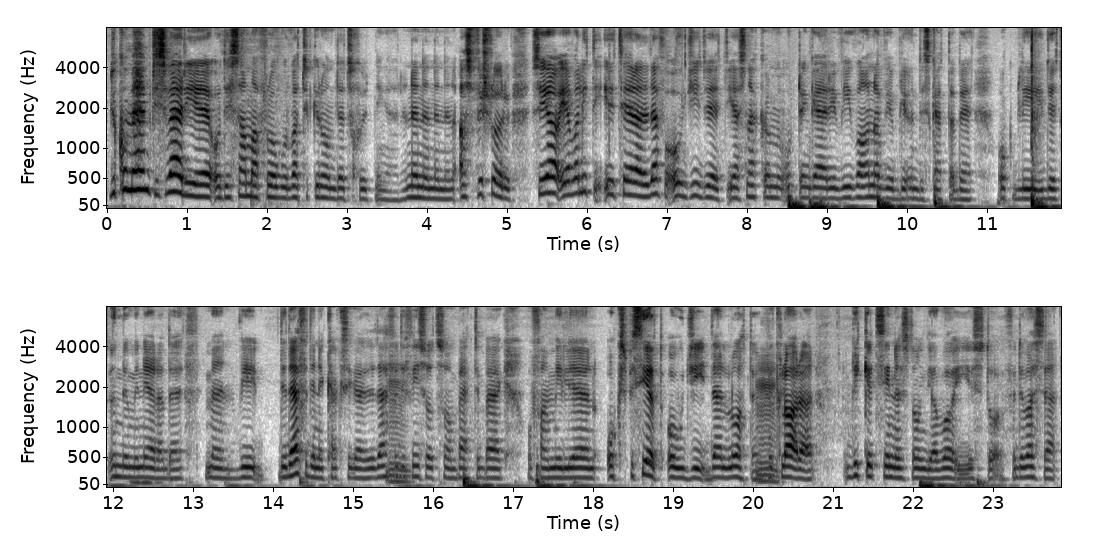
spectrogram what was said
du kommer hem till Sverige och det är samma frågor. Vad tycker du om dödsskjutningar? Nej, nej, nej. nej. Alltså förstår du? Så jag, jag var lite irriterad. Det är därför OG, du vet, jag snackar med orten Gary. Vi är vana vid att bli underskattade och bli du vet, underminerade. Men vi, det är därför den är kaxigare. Det är därför Mm. det finns något som back to back och familjen och speciellt OG, den låten Mm. förklarar vilket sinnesstånd jag var i just då. För det var så här,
